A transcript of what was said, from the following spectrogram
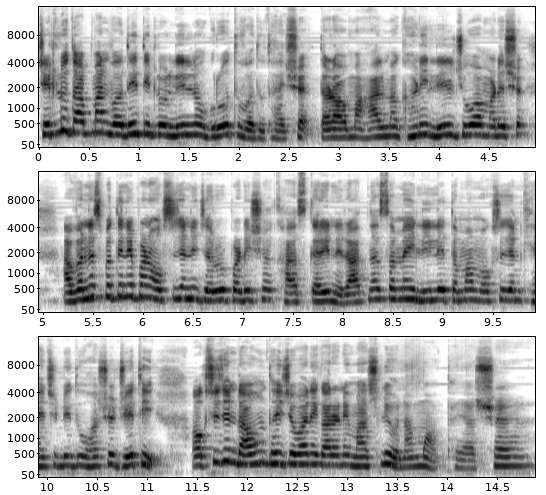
જેટલું તાપમાન વધે તેટલું લીલનો ગ્રોથ વધુ થાય છે. તળાવમાં હાલમાં ઘણી લીલ જોવા મળે છે. આ વનસ્પતિને પણ ઓક્સિજનની જરૂર પડી છે. ખાસ કરીને રાતના સમયે લીલે તમામ ઓક્સિજન ખેંચી લીધું હશે જેથી ઓક્સિજન ડાઉન થઈ જવાને કારણે માછલીઓના મોત થયા છે.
